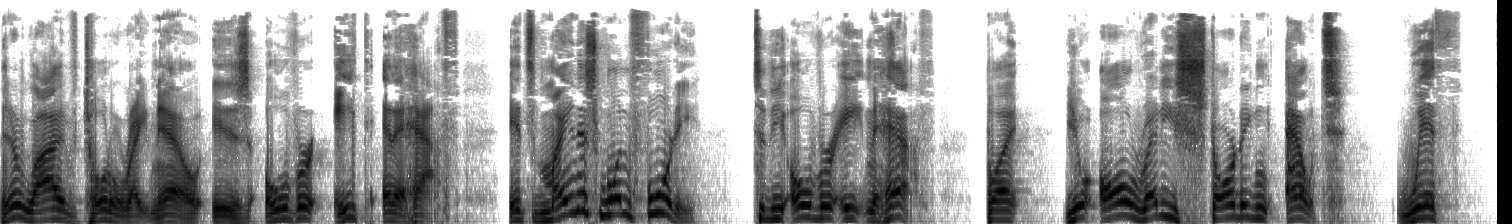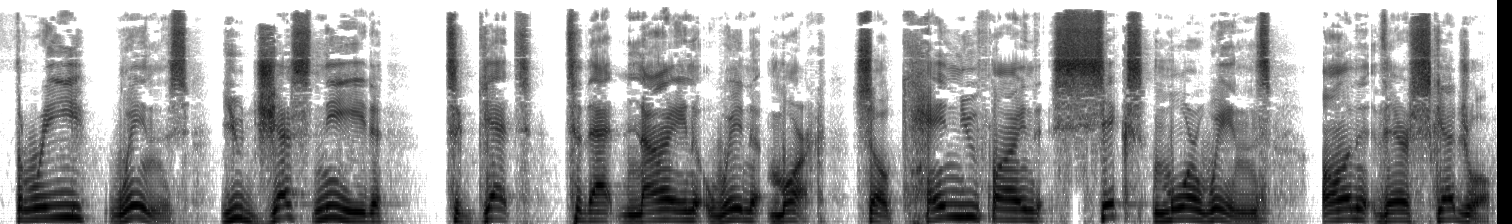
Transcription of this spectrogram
Their live total right now is over eight and a half. It's minus 140 to the over eight and a half, but you're already starting out with three wins. You just need to get to that nine win mark. So, can you find six more wins on their schedule?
